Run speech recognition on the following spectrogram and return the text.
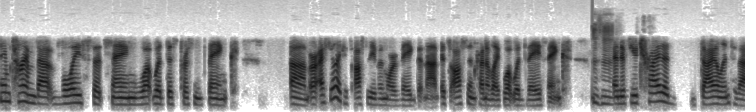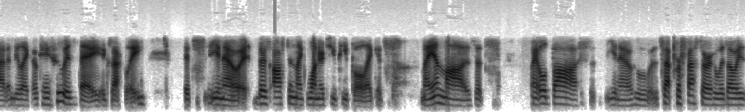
same time, that voice that's saying, what would this person think? Um, or I feel like it's often even more vague than that. It's often kind of like, what would they think? Mm-hmm. And if you try to dial into that and be like, okay, who is they exactly? It's, you know, it, there's often like one or two people, like it's my in laws, it's my old boss, you know, who was that professor who was always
